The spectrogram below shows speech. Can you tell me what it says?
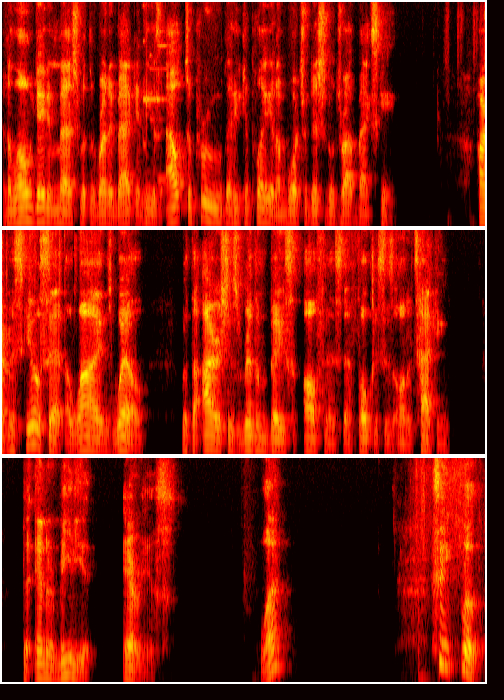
an elongated mesh with the running back, and he is out to prove that he can play in a more traditional drop back scheme. Hartman's skill set aligns well with the Irish's rhythm based offense that focuses on attacking the intermediate areas. What? See, look,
